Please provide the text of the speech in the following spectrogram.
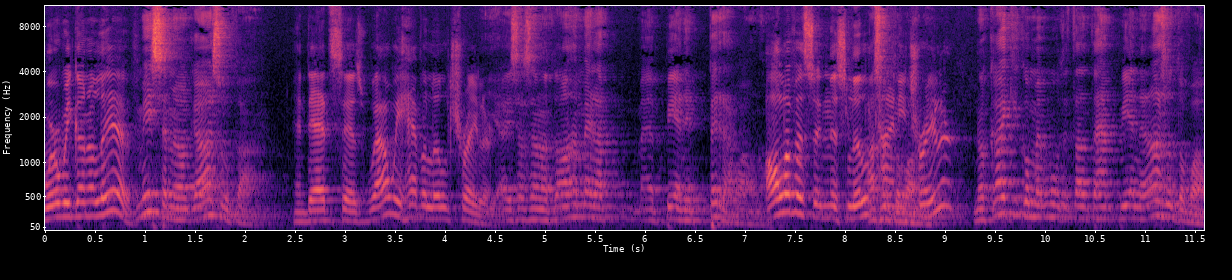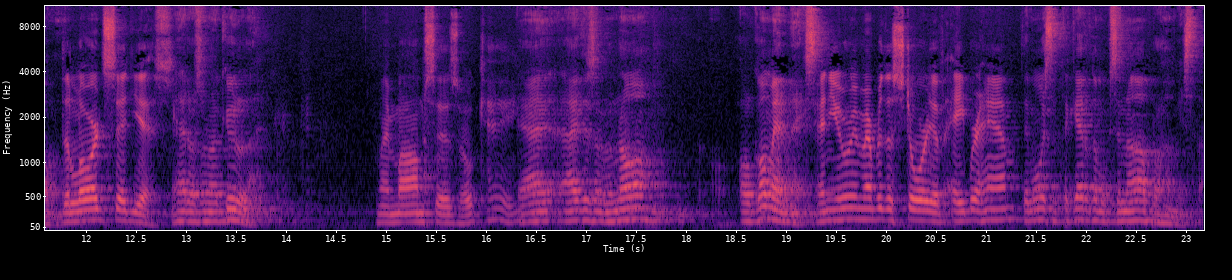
Where are we going to live? Missä me oikein asutaan? And dad says, Well, we have a little trailer. Ja isä sanoi, että onhan meillä pieni perävaunu. All of us in this little tiny trailer? No kaikki kun me muutetaan tähän pienen asuntovaunuun. The Lord said yes. Ja Herra sanoi kyllä. My mom says, Okay. Ja äiti sanoi, no, olkoon menneeksi. And you remember the story of Abraham? Te muistatte kertomuksen Abrahamista.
